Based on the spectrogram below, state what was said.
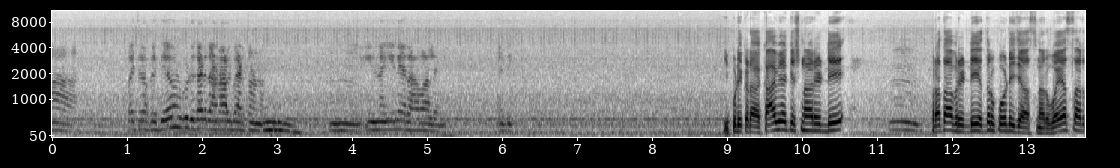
ఆ, ప్రతి ఒక్క దేవుని గుడి కాడ దండాలు పెడుతున్నాం. ఉమ్, ఈయన ఈయనే రావాలని. అది. ఇప్పుడు ఇక్కడ కావ్య కృష్ణారెడ్డి ప్రతాప్ రెడ్డి ఇద్దరు పోటీ చేస్తున్నారు. వైఎస్ఆర్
